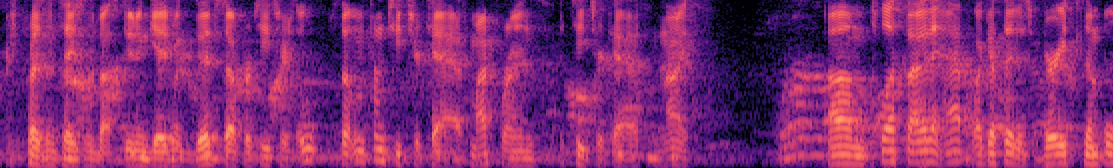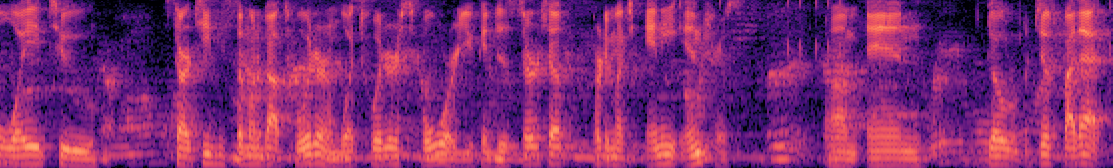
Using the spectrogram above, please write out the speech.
There's presentations about student engagement, good stuff for teachers. Oh, something from TeacherCast, my friends at TeacherCast, nice. Um, plus side of the app, like I said, it's a very simple way to start teaching someone about Twitter and what Twitter's for. You can just search up pretty much any interest um, and go just by that.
